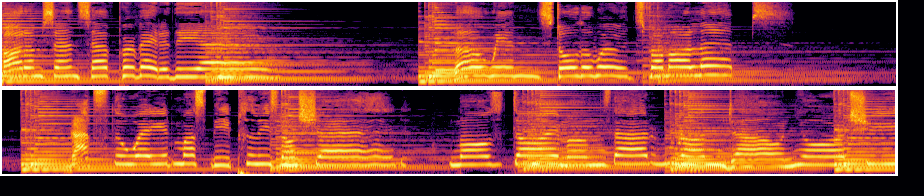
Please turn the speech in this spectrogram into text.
Autumn scents have pervaded the air. The wind stole the words from our lips. That's the way it must be, please don't shed those diamonds that run down your cheek.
